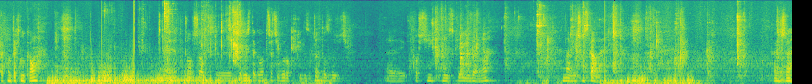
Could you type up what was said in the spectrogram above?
taką techniką. E, Począwszy od 1943 roku, kiedy zaczęto zwozić e, kości ludzkie i ubrania na większą skalę. Także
